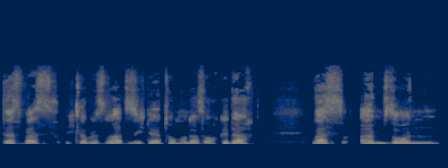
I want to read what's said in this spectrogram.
das, was, ich glaube, so hatte sich der Tom und das auch gedacht, was ähm, so ein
